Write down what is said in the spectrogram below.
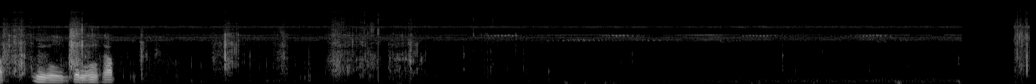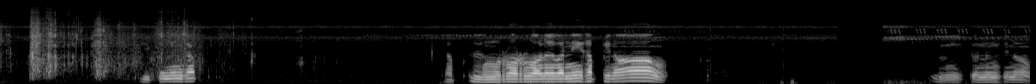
ครับอึ่งอีกตัวหนึ่งครับ อีกตัวหนึ่งครับ จับอึ่งรัวๆเลยวันนี้ครับพี่น้องอึ่งอีกตัวหนึ่งพี่น้อง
